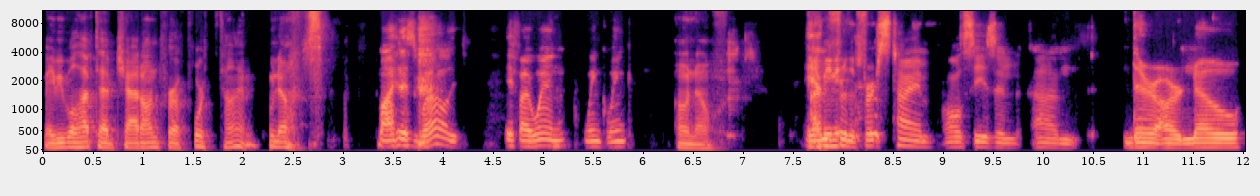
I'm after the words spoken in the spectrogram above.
Maybe we'll have to have Chad on for a fourth time. Who knows? Might as well. If I win, wink, wink. Oh no. And I mean, for the first time all season, um, there are no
